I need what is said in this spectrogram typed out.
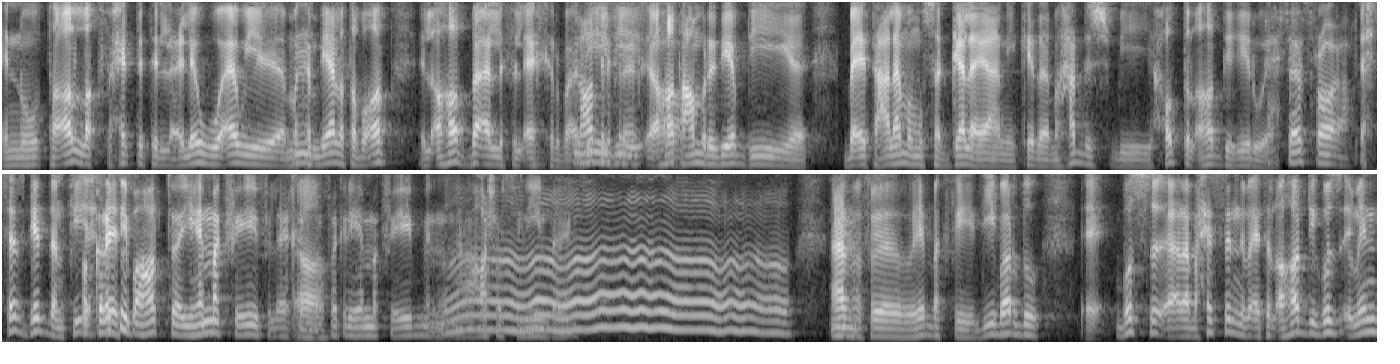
إنه تألق في حتة العلو قوي لما كان. بيعلى طبقات الاهات بقى اللي في الآخر بقى دي, دي اهات آه. عمرو دياب دي بقت علامة مسجلة يعني كده ما حدش بيحط الاهات دي غيره يعني إحساس رائع إحساس جدا في فكرتني إحساس بأهات يهمك في إيه في الآخر آه. لو فاكر يهمك في إيه من 10 سنين باين آه. عارف في يهمك في دي برضو. آه، بص أنا بحس إن بقت الأهات دي جزء من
